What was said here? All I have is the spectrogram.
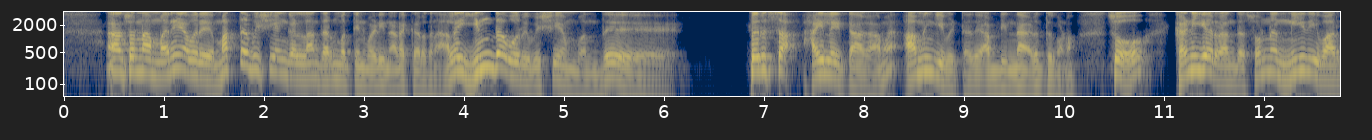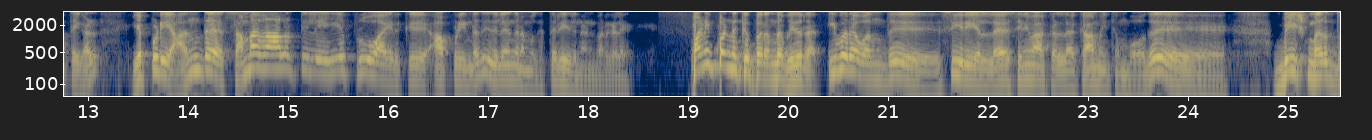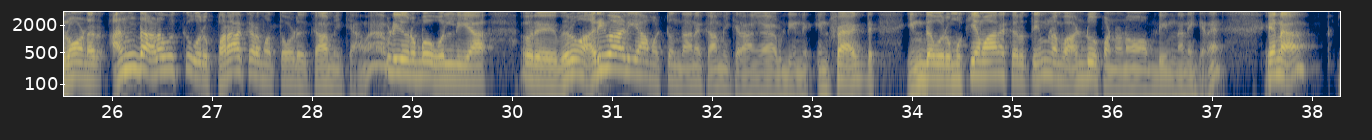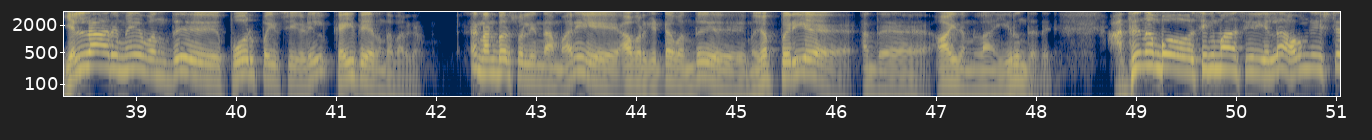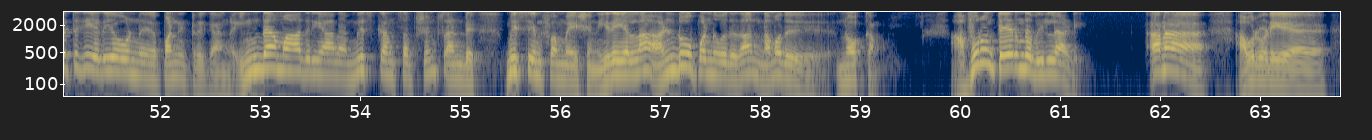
சொன்ன மாதிரி அவர் மற்ற விஷயங்கள்லாம் தர்மத்தின் வழி நடக்கிறதுனால இந்த ஒரு விஷயம் வந்து பெருசாக ஹைலைட் ஆகாமல் அமுங்கி விட்டது அப்படின்னு தான் எடுத்துக்கணும். ஸோ கணிகர் அந்த சொன்ன நீதி வார்த்தைகள் எப்படி அந்த சமகாலத்திலேயே ப்ரூவ் ஆயிருக்கு அப்படின்றது இதுலேருந்து நமக்கு தெரியுது நண்பர்களே. பணிப்பெண்ணுக்கு பிறந்த வீரர் இவரை வந்து சீரியலில் சினிமாக்களில் காமிக்கும்போது பீஷ்மர் துரோணர் அந்த அளவுக்கு ஒரு பராக்கிரமத்தோடு காமிக்காமல் அப்படி ரொம்ப ஒல்லியாக ஒரு வெறும் அறிவாளியாக மட்டும் தானே காமிக்கிறாங்க அப்படின்னு. இன்ஃபேக்ட் இந்த ஒரு முக்கியமான கருத்தையும் நம்ம அண்டூ பண்ணணும் அப்படின்னு நினைக்கிறேன். ஏன்னா எல்லாருமே வந்து போர் பயிற்சிகளில் கை தேர்ந்தவர்கள். நண்பர் சொல்லியிருந்த மாதிரி அவர்கிட்ட வந்து மிகப்பெரிய அந்த ஆயுதம்லாம் இருந்தது. அது நம்ம சினிமா சீரியலில் அவங்க இஷ்டத்துக்கு எதையோ ஒன்று பண்ணிட்டு இருக்காங்க இந்த மாதிரியான மிஸ்கன்செப்ஷன்ஸ் அண்டு மிஸ்இன்ஃபர்மேஷன் இதையெல்லாம் அண்டூ பண்ணுவது தான் நமது நோக்கம். அவரும் தேர்ந்த வில்லாடி. ஆனால் அவருடைய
